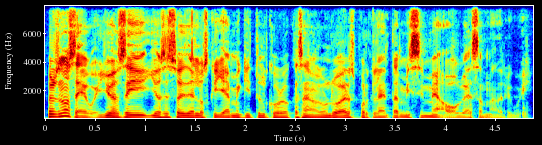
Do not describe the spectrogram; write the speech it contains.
Pues no sé, güey. Yo sí, yo sí soy de los que ya me quito el cubrebocas en algunos lugares porque la neta a mí sí me ahoga esa madre, güey.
